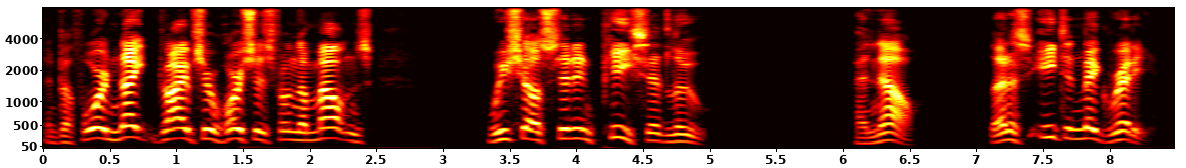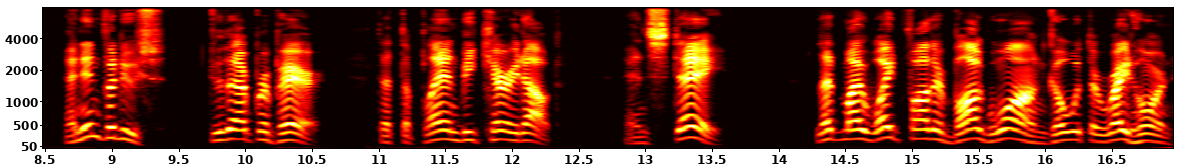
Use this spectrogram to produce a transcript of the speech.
and before night drives her horses from the mountains, we shall sit in peace at Loo. And now, let us eat and make ready, and Infadoos, do thou prepare, that the plan be carried out. And stay, Let my white father Bougwan go with the right horn,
